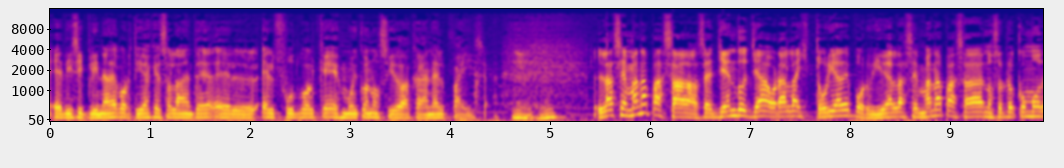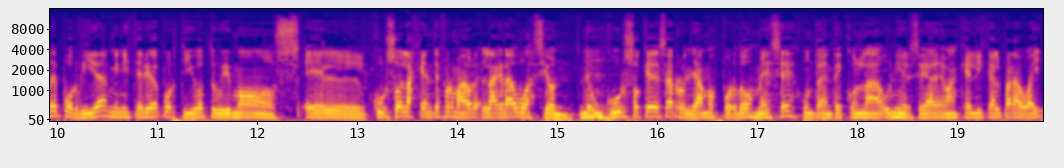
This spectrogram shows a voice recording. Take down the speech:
eh, disciplinas deportivas que solamente el, el fútbol que es muy conocido acá en el país. La semana pasada, o sea, yendo ya ahora a la historia de por vida, la semana pasada nosotros como de por vida, el Ministerio Deportivo, tuvimos el curso de la gente formador, la graduación de un Mm. curso que desarrollamos por dos meses juntamente con la Universidad Evangélica del Paraguay.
